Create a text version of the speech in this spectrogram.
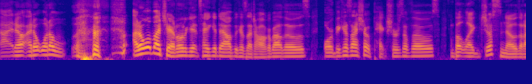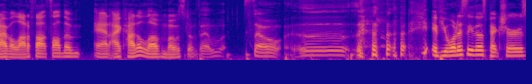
I don't I don't want to I don't want my channel to get taken down because I talk about those or because I show pictures of those, but like just know that I have a lot of thoughts on them and I kind of love most of them. So, uh, if you want to see those pictures,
